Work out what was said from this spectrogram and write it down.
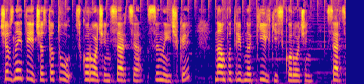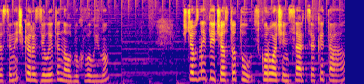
Щоб знайти частоту скорочень серця синички, нам потрібно кількість скорочень серця синички розділити на одну хвилину. Щоб знайти частоту скорочень серця кита,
